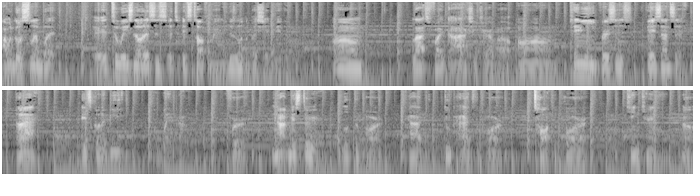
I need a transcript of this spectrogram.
I would go slim, but uh, two weeks notice is it's it's tough, man. He doesn't look the best shape either. Um, last fight that I actually care about. Um, Kenny versus FaZe Sensei. Now is gonna be a wipeout for not Mr. Look the part, pad, do pads the part, talk the part, King Kenny. No,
